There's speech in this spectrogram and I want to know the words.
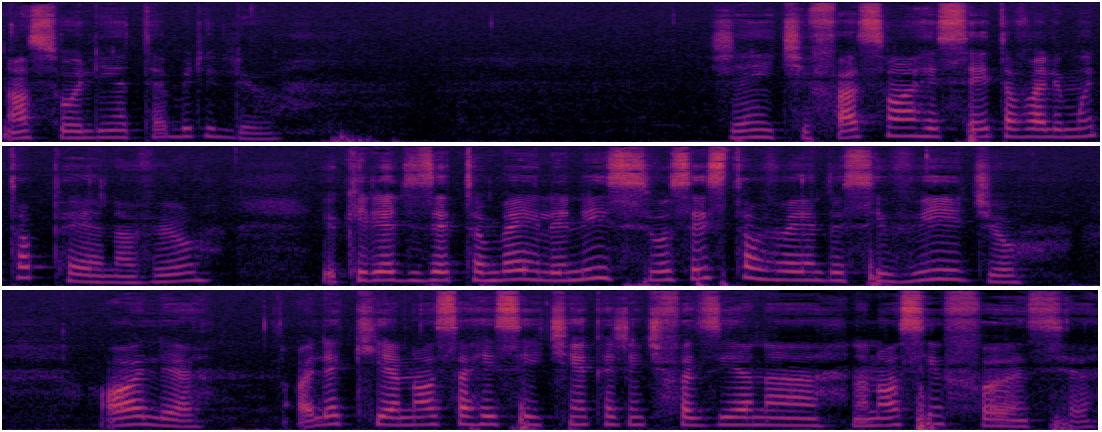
Nossa, o olhinho até brilhou. Gente, façam a receita, vale muito a pena, viu? Eu queria dizer também, Lenice, se você está vendo esse vídeo, olha, olha aqui a nossa receitinha que a gente fazia na, na nossa infância.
